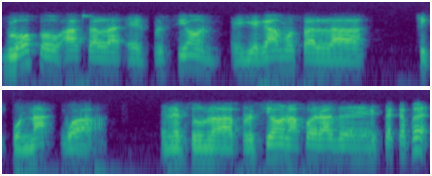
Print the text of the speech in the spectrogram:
loco hasta la el presión y llegamos a la Chiconagua en es una presión afuera de este café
